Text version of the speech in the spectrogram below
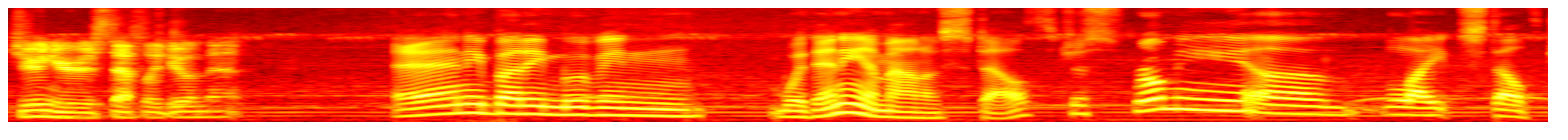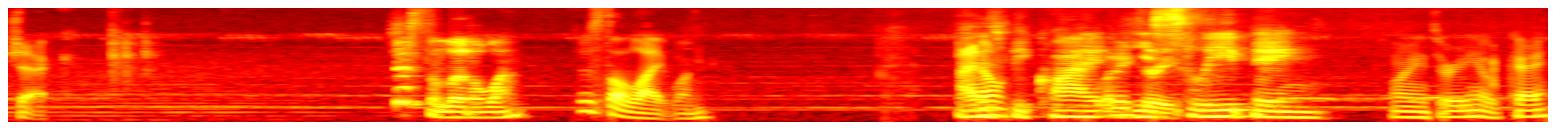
Junior is definitely doing that. anybody moving with any amount of stealth, just roll me a light stealth check. Just a little one. Just a light one. I don't- be quiet. 23. sleeping. 23, okay.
